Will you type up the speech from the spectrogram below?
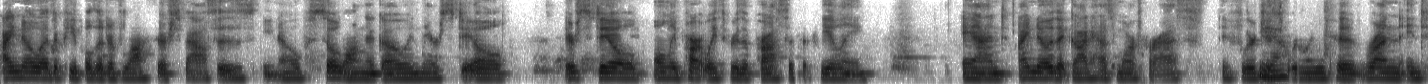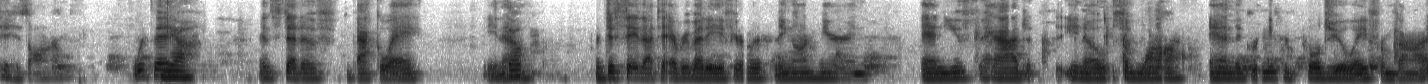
I know other people that have lost their spouses, you know, so long ago and they're still they're still only partway through the process of healing. And I know that God has more for us if we're just Yeah. willing to run into his arms with it yeah. instead of back away. You Yep. know, and just say that to everybody if you're listening on here and and you've had you know some loss and the grief has pulled you away from God.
